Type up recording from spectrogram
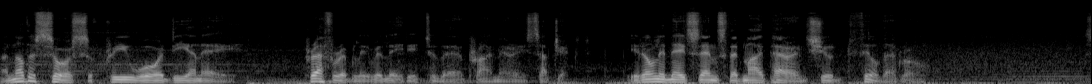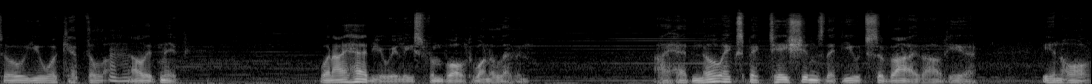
Another source of pre-war DNA, preferably related to their primary subject. It only made sense that my parents should fill that role. So you were kept alive, mm-hmm. I'll admit. When I had you released from Vault 111, I had no expectations that you'd survive out here. In all,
